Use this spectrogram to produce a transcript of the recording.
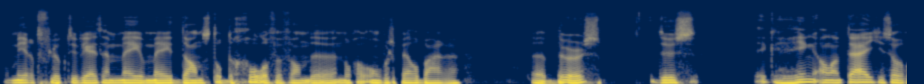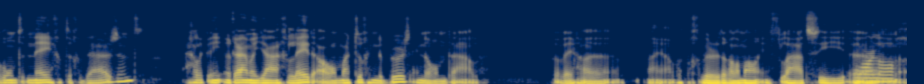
hoe meer het fluctueert en mee, mee danst op de golven van de nogal onvoorspelbare eh, beurs. Dus ik hing al een tijdje zo rond de 90.000. Eigenlijk een, ruim een jaar geleden al, maar toen ging de beurs enorm dalen. Vanwege, eh, nou ja, wat gebeurde er allemaal? Inflatie, eh, Oorlog.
